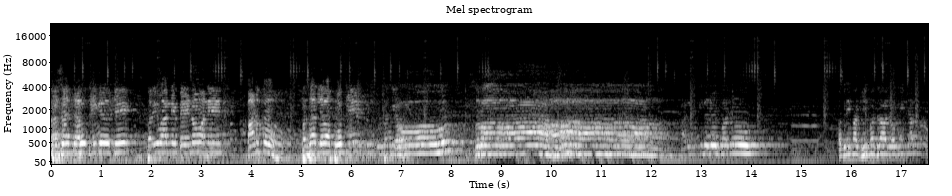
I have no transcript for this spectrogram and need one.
પ્રસાદ ચાલુ થઈ ગયો છે. પરિવારની બહેનો અને બાળકો પ્રસાદ લેવા પહોંચે. પછી અગ્નિમાં ઘી પધરાવજો અગ્નિ ચાલુ કરો.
